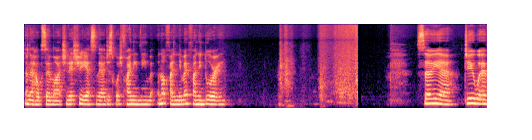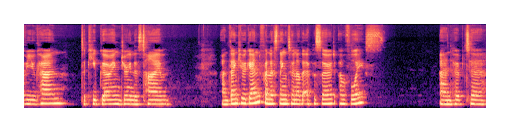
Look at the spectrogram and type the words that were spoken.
and that helped so much. Literally yesterday, I just watched Finding Nemo, not Finding Nemo, Finding Dory. So, yeah, do whatever you can to keep going during this time. And thank you again for listening to another episode of Voice. And hope to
